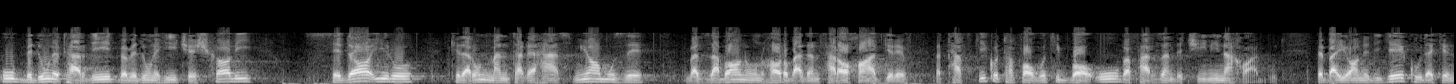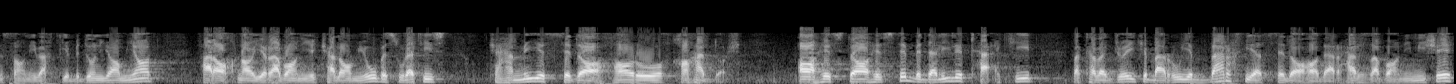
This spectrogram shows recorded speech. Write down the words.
او بدون تردید و بدون هیچ اشکالی صدایی رو که در اون منطقه هست میآموزه و زبان اونها رو بعدا فرا خواهد گرفت و تفکیک و تفاوتی با او و فرزند چینی نخواهد بود. به بیان دیگه کودک انسانی وقتی به دنیا میاد فراخنای روانی کلامی او به صورتی است که همه صداها رو خواهد داشت. آهسته آهسته به دلیل تأکید و توجهی که بر روی برخی از صداها در هر زبانی میشه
